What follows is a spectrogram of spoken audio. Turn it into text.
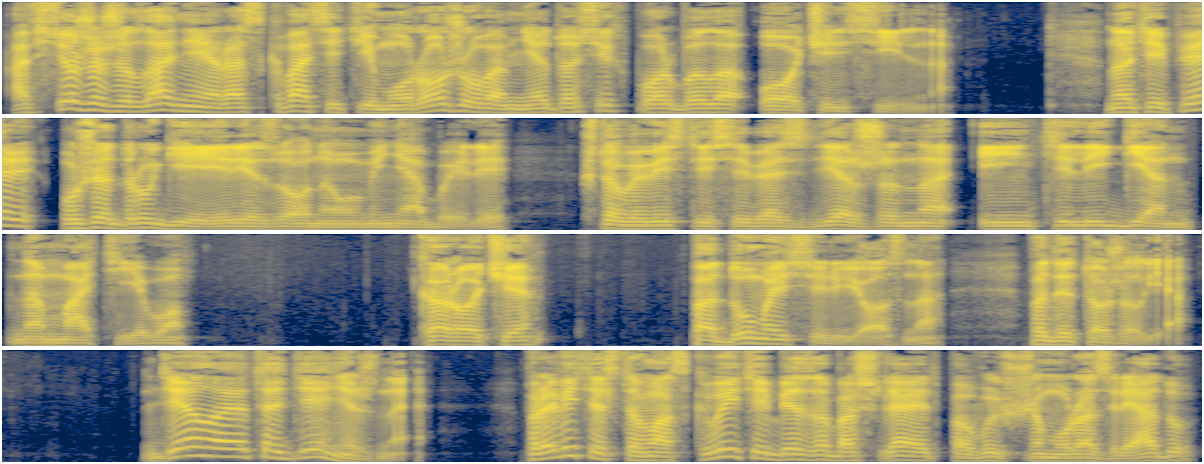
а все же желание расквасить ему рожу во мне до сих пор было очень сильно. Но теперь уже другие резоны у меня были, чтобы вести себя сдержанно и интеллигентно, мать его. Короче, подумай серьезно, подытожил я. Дело это денежное. Правительство Москвы тебе забашляет по высшему разряду,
